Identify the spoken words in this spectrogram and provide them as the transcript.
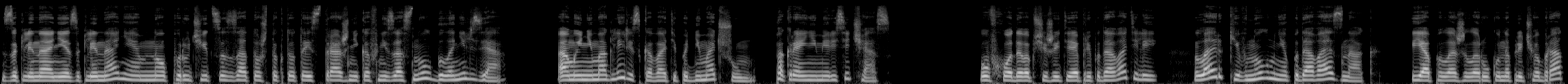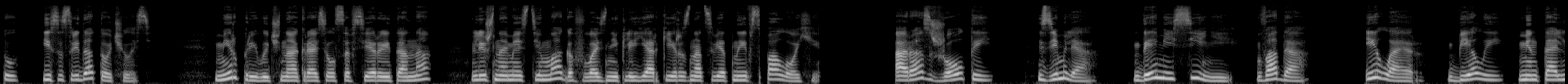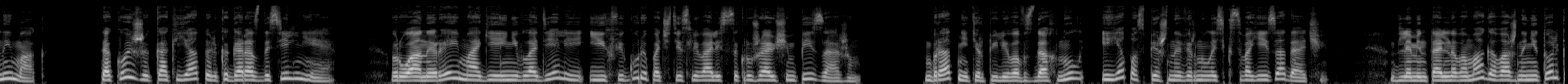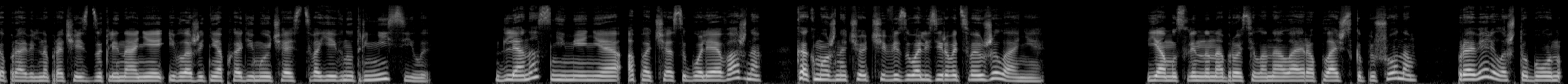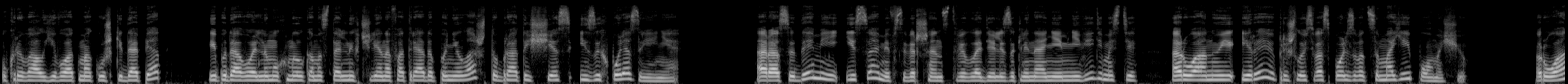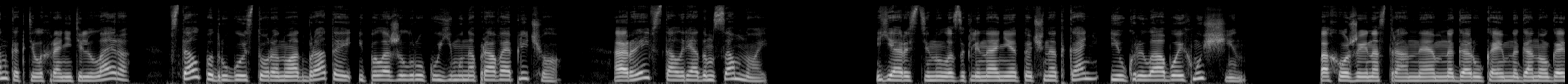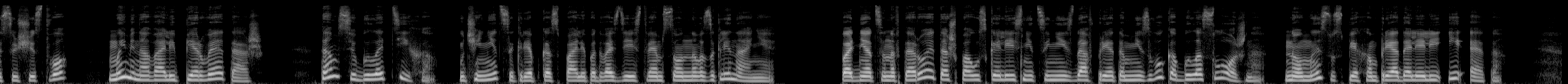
Заклинание заклинанием, но поручиться за то, что кто-то из стражников не заснул, было нельзя. А мы не могли рисковать и поднимать шум, по крайней мере сейчас. У входа в общежитие преподавателей Лайр кивнул мне, подавая знак. Я положила руку на плечо брату и сосредоточилась. Мир привычно окрасился в серые тона, лишь на месте магов возникли яркие разноцветные всполохи. А раз желтый — земля, Деми — синий, вода, и Лайр — белый, ментальный маг. Такой же, как я, только гораздо сильнее. Руан и Рэй магией не владели, и их фигуры почти сливались с окружающим пейзажем. Брат нетерпеливо вздохнул, и я поспешно вернулась к своей задаче. Для ментального мага важно не только правильно прочесть заклинание и вложить необходимую часть своей внутренней силы. Для нас не менее, а подчас и более важно, как можно четче визуализировать свое желание. Я мысленно набросила на Лайра плащ с капюшоном, проверила, чтобы он укрывал его от макушки до пят, и по довольным ухмылкам остальных членов отряда поняла, что брат исчез из их поля зрения. Арас и Деми и сами в совершенстве владели заклинанием невидимости, а Руану и Ирею пришлось воспользоваться моей помощью. Руан, как телохранитель Лайра, встал по другую сторону от брата и положил руку ему на правое плечо, а Рэй встал рядом со мной. Я растянула заклинание точно ткань и укрыла обоих мужчин. Похоже, иностранное многорукое и многоногое существо мы миновали первый этаж. Там все было тихо. Ученицы крепко спали под воздействием сонного заклинания. Подняться на второй этаж по узкой лестнице, не издав при этом ни звука, было сложно, но мы с успехом преодолели и это.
